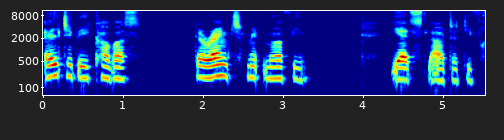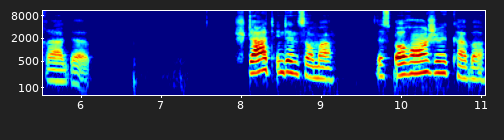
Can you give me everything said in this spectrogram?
LTB-Covers gerankt mit Murphy. Jetzt lautet die Frage. Start in den Sommer. Das orange Cover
